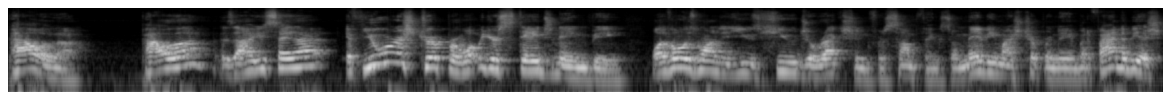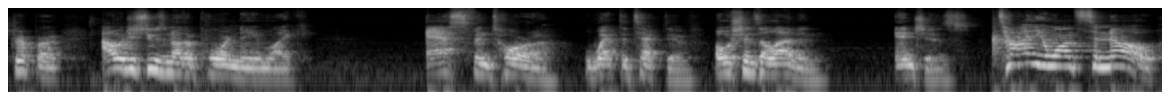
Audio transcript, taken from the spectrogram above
Paola. Paola? Is that how you say that? If you were a stripper, what would your stage name be? Well, I've always wanted to use huge erection for something, so maybe my stripper name. But if I had to be a stripper, I would just use another porn name like Ass Ventura, Wet Detective, Ocean's Eleven, Inches. Tanya wants to know,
